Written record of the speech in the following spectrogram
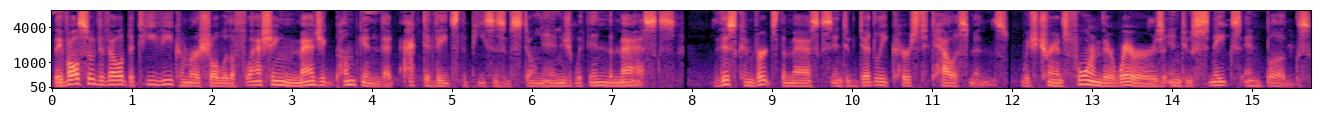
They've also developed a TV commercial with a flashing magic pumpkin that activates the pieces of Stonehenge within the masks. This converts the masks into deadly cursed talismans, which transform their wearers into snakes and bugs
